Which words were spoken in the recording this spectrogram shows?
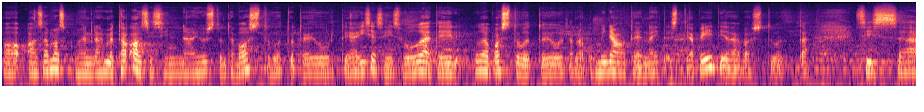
aga samas, kui me lähme tagasi sinna just nende vastuvõttude juurde ja iseseisva õe õe vastuvõtu juurde, nagu mina teen näiteks diabeediõe vastuvõtte, siis äh,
